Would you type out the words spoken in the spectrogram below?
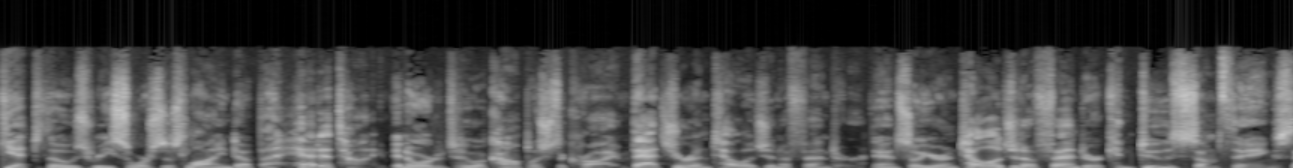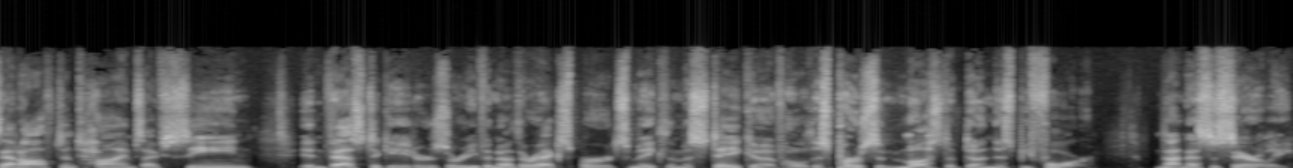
get those resources lined up ahead of time in order to accomplish the crime? That's your intelligent offender. And so your intelligent offender can do some things that oftentimes I've seen investigators or even other experts make the mistake of, oh, this person must have done this before. Not necessarily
